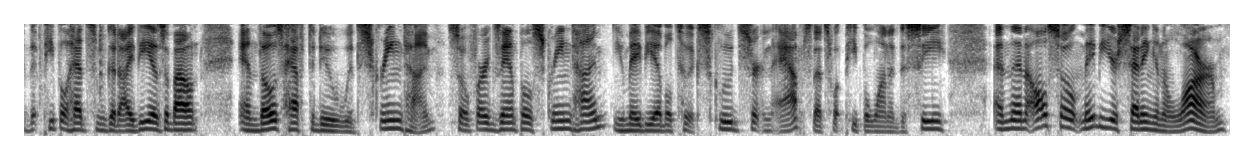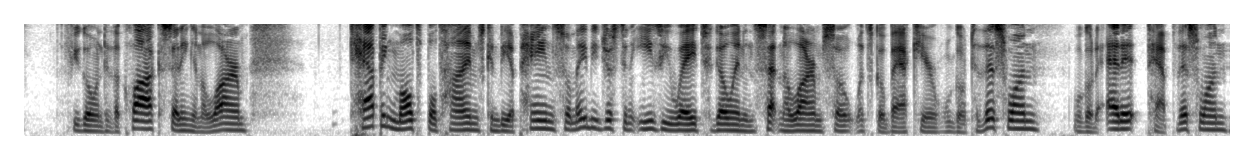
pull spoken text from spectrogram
that people had some good ideas about, and those have to do with screen time. So, for example, screen time, you may be able to exclude certain apps. That's what people wanted to see. And then also, maybe you're setting an alarm. If you go into the clock, setting an alarm, Tapping multiple times can be a pain, so maybe just an easy way to go in and set an alarm. So let's go back here. We'll go to this one. We'll go to edit, tap this one,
